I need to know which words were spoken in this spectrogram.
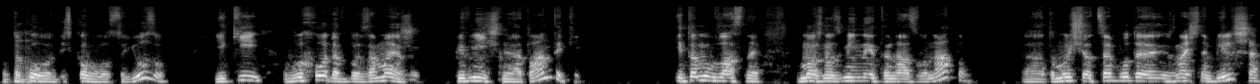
От такого військового союзу, який виходив би за межі Північної Атлантики, і тому, власне, можна змінити назву НАТО, е, тому що це буде значно більше.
